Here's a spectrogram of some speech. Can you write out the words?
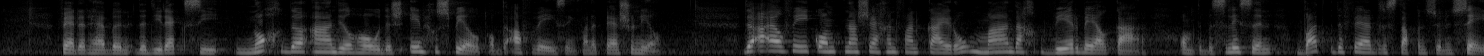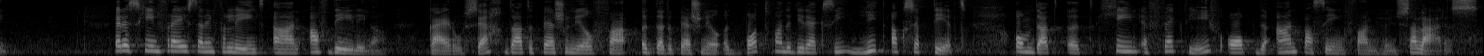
Verder hebben de directie nog de aandeelhouders ingespeeld op de afwijzing van het personeel. De ALV komt naar zeggen van Cairo maandag weer bij elkaar om te beslissen wat de verdere stappen zullen zijn. Er is geen vrijstelling verleend aan afdelingen. Cairo zegt dat het, personeel dat het personeel het bod van de directie niet accepteert, omdat het geen effect heeft op de aanpassing van hun salaris.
